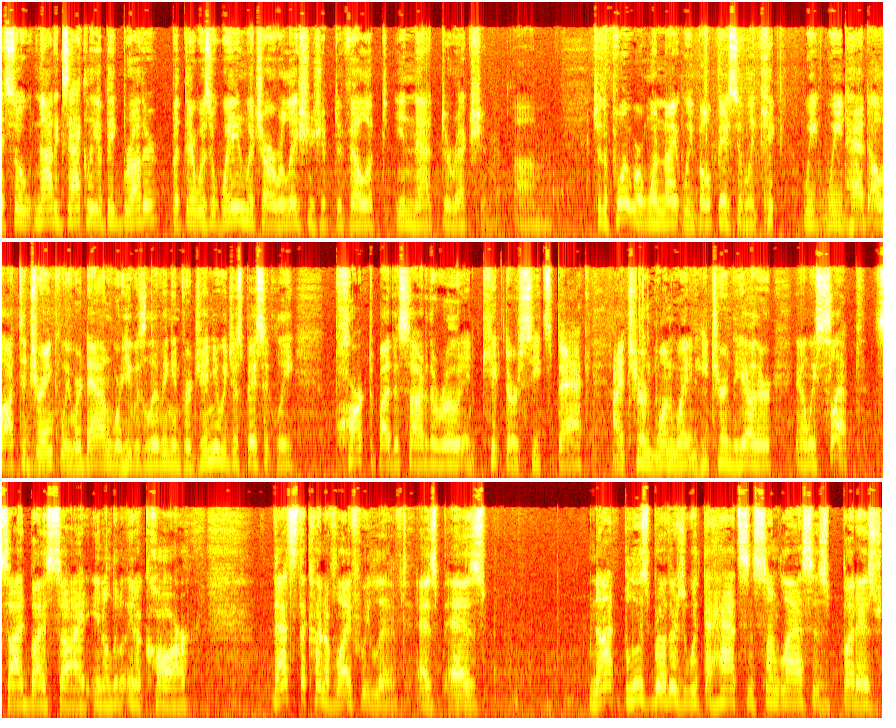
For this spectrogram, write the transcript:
so not exactly a big brother, but there was a way in which our relationship developed in that direction. Um, to the point where one night we both basically kicked, we, we'd had a lot to drink. We were down where he was living in Virginia. We just basically parked by the side of the road and kicked our seats back. I turned one way and he turned the other, and we slept side by side in a little in a car. That's the kind of life we lived as as not blues brothers with the hats and sunglasses, but as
